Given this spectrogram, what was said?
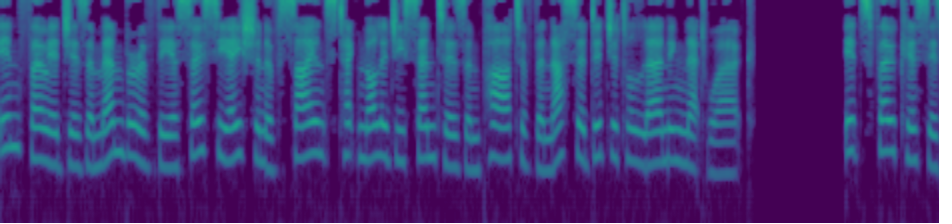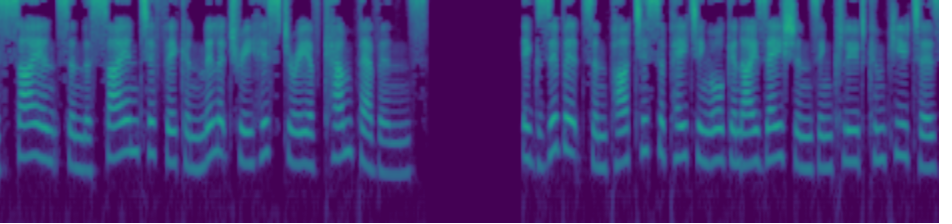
InfoAge is a member of the Association of Science Technology Centers and part of the NASA Digital Learning Network. Its focus is science and the scientific and military history of Camp Evans. Exhibits and participating organizations include computers,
